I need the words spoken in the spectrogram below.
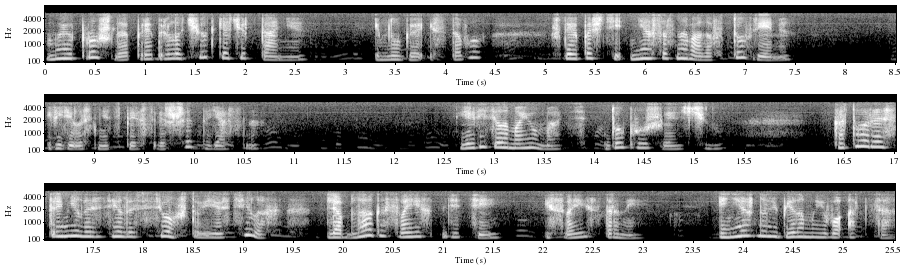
Мое прошлое приобрело четкие очертания, и многое из того, что я почти не осознавала в то время, виделось мне теперь совершенно ясно. Я видела мою мать, добрую женщину, которая стремилась сделать все, что в ее силах, для блага своих детей и своей страны, и нежно любила моего отца,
